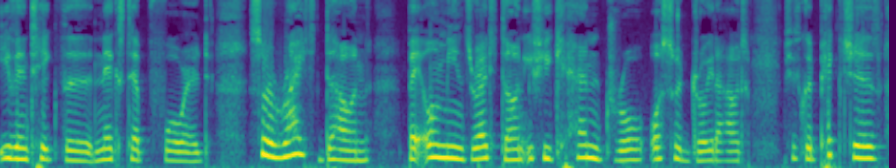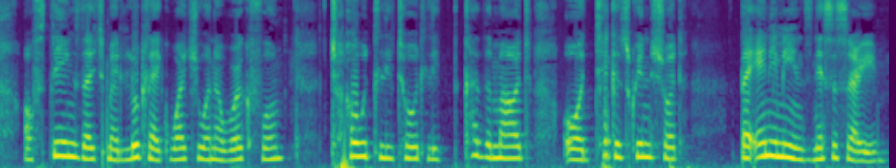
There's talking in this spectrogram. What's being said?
even take the next step forward? So write down by all means write it down if you can draw also draw it out if you've got pictures of things that might look like what you want to work for totally totally cut them out or take a screenshot by any means necessary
